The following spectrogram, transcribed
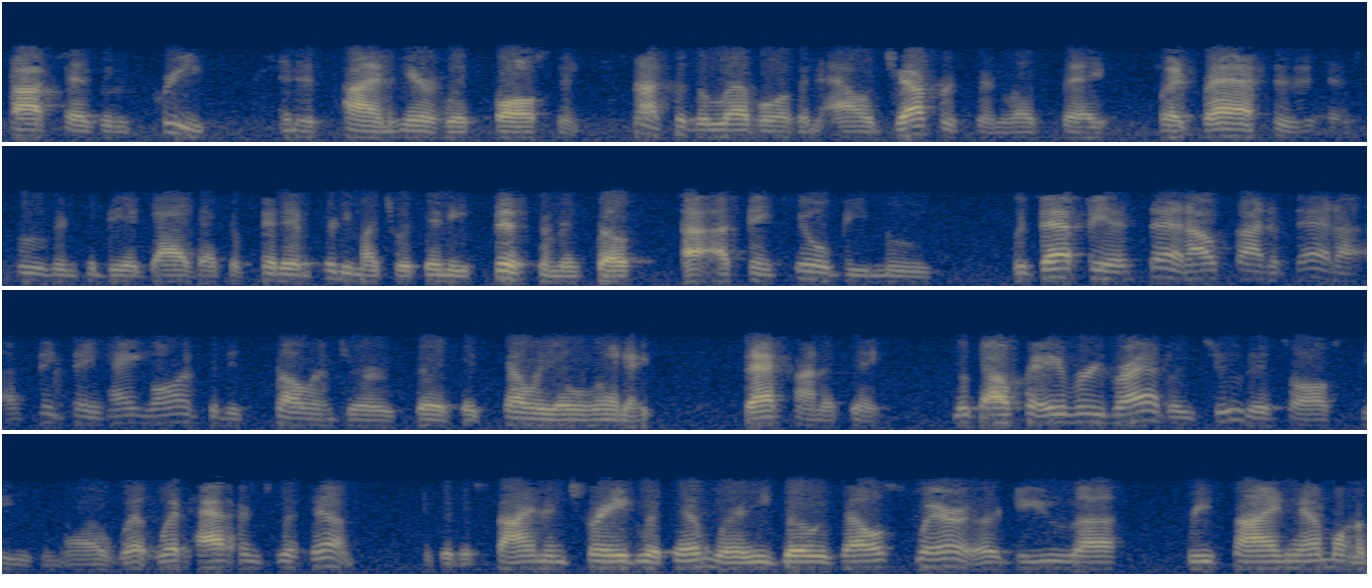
stock has increased in his time here with Boston. Not to the level of an Al Jefferson, let's say, but Bass has, has proven to be a guy that could fit in pretty much with any system. And so I, I think he'll be moved. With that being said, outside of that, I, I think they hang on to the Sullinger, the, the Kelly Olynyk, that kind of thing look out for Avery Bradley too this off season. Uh, what what happens with him? Is it a sign and trade with him where he goes elsewhere, or do you uh, re-sign him on a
